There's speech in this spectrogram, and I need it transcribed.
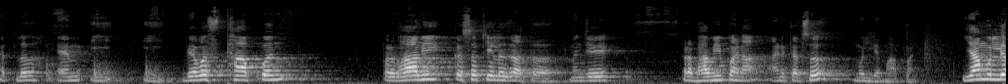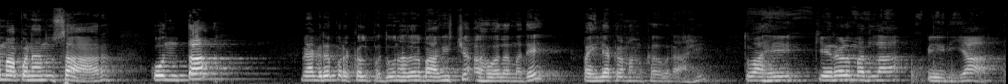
यातलं एम ई ई व्यवस्थापन प्रभावी कसं केलं जातं? म्हणजे प्रभावीपणा आणि त्याचं मूल्यमापन. या मूल्यमापनानुसार कोणता व्याघ्र प्रकल्प दोन हजार बावीसच्या अहवालामध्ये पहिल्या क्रमांकावर आहे? तो आहे केरळमधला पेरियार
